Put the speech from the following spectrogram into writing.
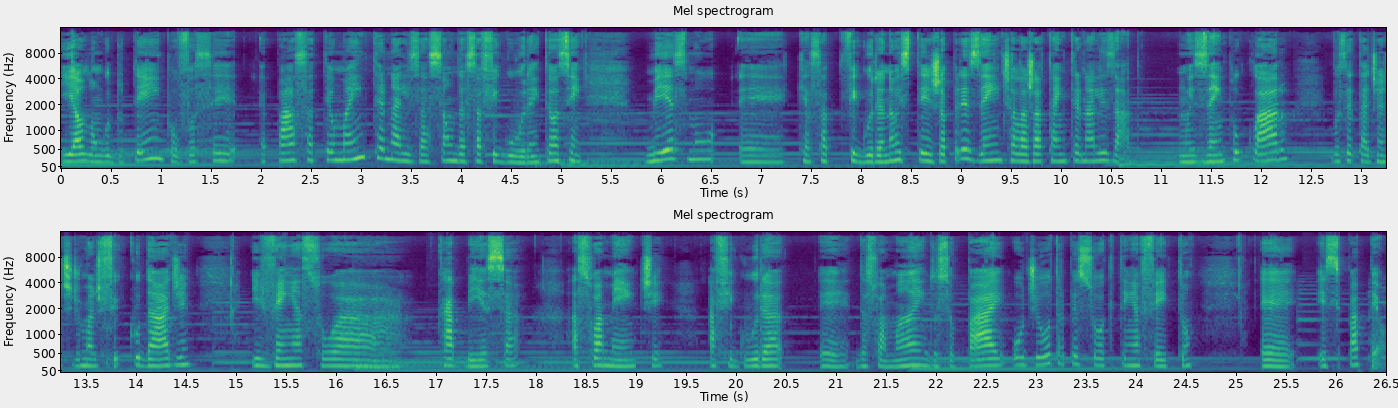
E ao longo do tempo, você passa a ter uma internalização dessa figura. Então, assim, mesmo é, que essa figura não esteja presente, ela já está internalizada. Um exemplo claro: você está diante de uma dificuldade e vem a sua cabeça a sua mente a figura é, da sua mãe, do seu pai ou de outra pessoa que tenha feito é, esse papel.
